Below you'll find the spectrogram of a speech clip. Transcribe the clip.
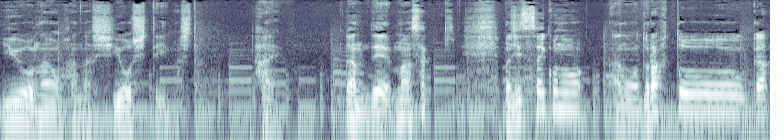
いうようなお話をしていました。はい、なんで、まあ、さっき、まあ、実際このあのドラフトが、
